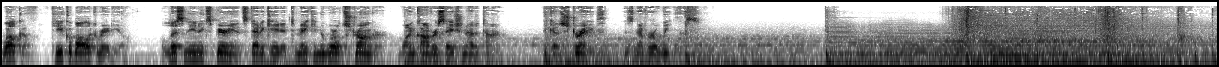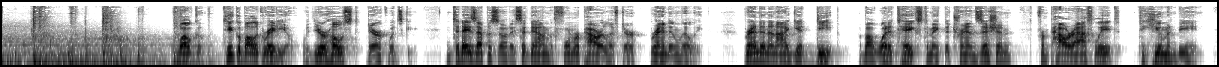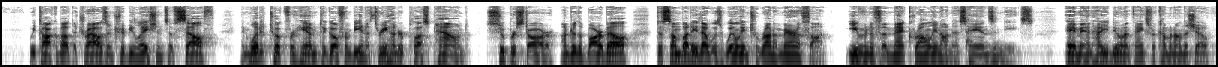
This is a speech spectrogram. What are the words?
Welcome to Ecobolic Radio, a listening experience dedicated to making the world stronger, one conversation at a time. Because strength is never a weakness. Welcome to Ecobolic Radio with your host, Derek Woodske. In today's episode, I sit down with former powerlifter Brandon Lilly. Brandon and I get deep about what it takes to make the transition from power athlete to human being. We talk about the trials and tribulations of self and what it took for him to go from being a 300 plus pound superstar under the barbell to somebody that was willing to run a marathon, even if it meant crawling on his hands and knees. Hey man, how you doing? Thanks for coming on the show.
